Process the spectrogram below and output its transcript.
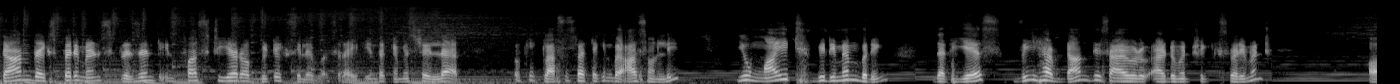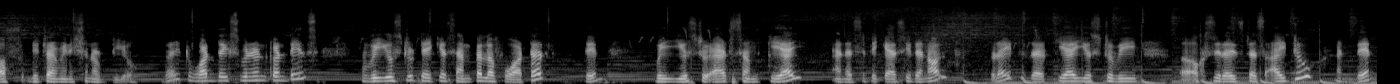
done the experiments present in first year of BTech syllabus, right, in the chemistry lab, okay, classes were taken by us only, you might be remembering that yes, we have done this iodometric experiment of determination of DO, right? What the experiment contains, we used to take a sample of water, then we used to add some KI and acetic acid and all, right? The KI used to be uh, oxidized as I2 and then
